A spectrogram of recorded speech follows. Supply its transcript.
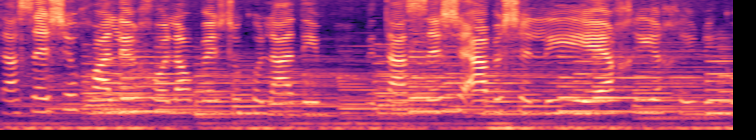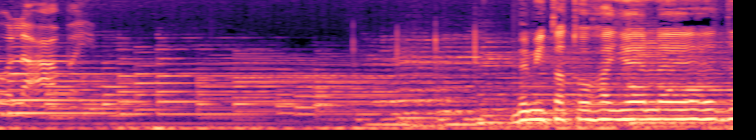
תעשה שאוכל לאכול הרבה שוקולדים, ותעשה שאבא שלי יהיה הכי הכי מכל האבאים. במיטתו הילד,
